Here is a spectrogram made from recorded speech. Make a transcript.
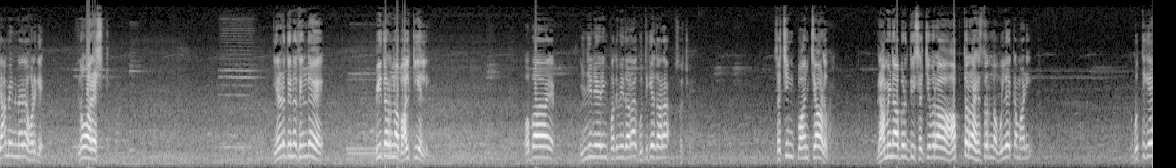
ಜಾಮೀನ್ ಮೇಲೆ ಹೊರಗೆ. ನೋ ಅರೆಸ್ಟ್ ಎರಡು ದಿನದ ಹಿಂದೆ ಬೀದರ್ನ ಬಾಲ್ಕಿಯಲ್ಲಿ ಒಬ್ಬ ಇಂಜಿನಿಯರಿಂಗ್ ಪದವೀಧರ ಗುತ್ತಿಗೆದಾರ ಸಚಿನ್. ಪಾಂಚಾಳ್ ಗ್ರಾಮೀಣಾಭಿವೃದ್ಧಿ ಸಚಿವರ ಆಪ್ತರ ಹೆಸರನ್ನು ಉಲ್ಲೇಖ ಮಾಡಿ ಗುತ್ತಿಗೆ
